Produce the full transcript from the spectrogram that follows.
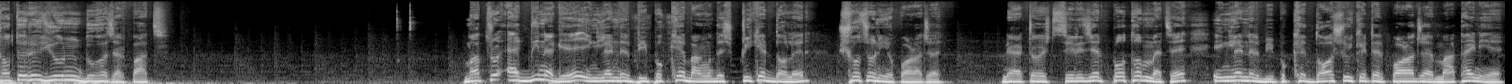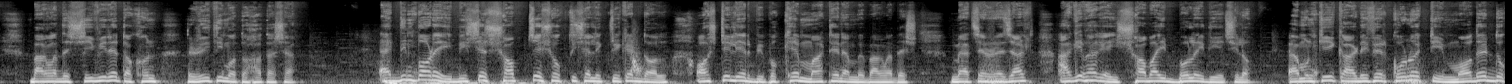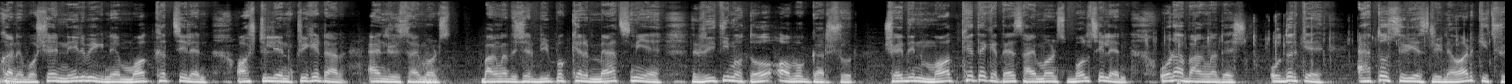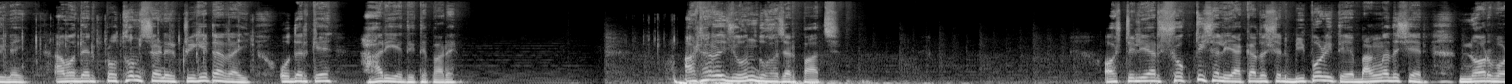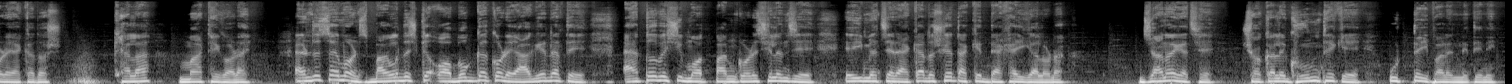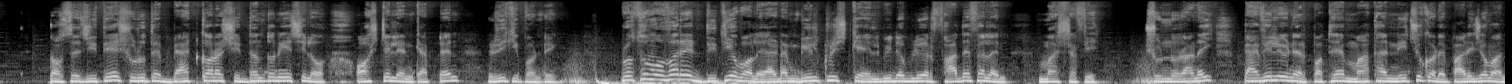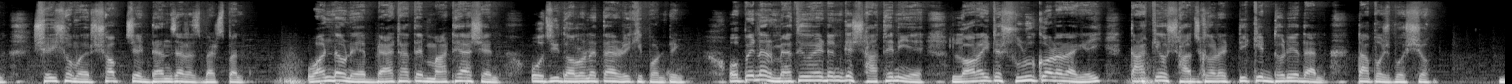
সতেরোই জুন দু হাজার পাঁচ। মাত্র একদিন আগে ইংল্যান্ডের বিপক্ষে বাংলাদেশ ক্রিকেট দলের শোচনীয় পরাজয়। ন্যাটো টেস্ট সিরিজের প্রথম ম্যাচে ইংল্যান্ডের বিপক্ষে দশ উইকেটের পরাজয় মাথায় নিয়ে বাংলাদেশ শিবিরে তখন রীতিমতো হতাশা। একদিন পরেই বিশ্বের সবচেয়ে শক্তিশালী ক্রিকেট দল অস্ট্রেলিয়ার বিপক্ষে মাঠে নামবে বাংলাদেশ। ম্যাচের রেজাল্ট আগেভাগেই সবাই বলেই দিয়েছিল। এমনকি কার্ডিফের কোনো একটি মদের দোকানে বসে নির্বিঘ্নে মদ খাচ্ছিলেন অস্ট্রেলিয়ান ক্রিকেটার অ্যান্ড্রু সাইমন্ডস। বাংলাদেশের বিপক্ষের ম্যাচ নিয়ে রীতিমতো অবজ্ঞার সুর। সেদিন মদ খেতে খেতে সাইমন্ডস বলছিলেন, ওরা বাংলাদেশ, ওদেরকে এত সিরিয়াসলি নেওয়ার কিছুই নেই। আমাদের প্রথম শ্রেণির ক্রিকেটাররাই ওদেরকে হারিয়ে দিতে পারে। আঠারোই জুন দু হাজার পাঁচ। অস্ট্রেলিয়ার শক্তিশালী একাদশের বিপরীতে বাংলাদেশের নরবরে একাদশ। খেলা মাঠে গড়ায়। অ্যান্ড্রু সাইমন্ডস বাংলাদেশকে অবজ্ঞা করে আগের রাতে এত বেশি মদ পান করেছিলেন যে এই ম্যাচের একাদশে তাকে দেখাই গেল না। জানা গেছে, সকালে ঘুম থেকে উঠতেই পারেননি তিনি। টসে জিতে শুরুতে ব্যাট করার সিদ্ধান্ত নিয়েছিল অস্ট্রেলিয়ান ক্যাপ্টেন রিকি পন্টিং। প্রথম ওভারের দ্বিতীয় বলে অ্যাডাম গিলক্রিস্টকে এলবিডব্লিউ এর ফাঁদে ফেলেন মাশরাফি। শূন্য রানেই প্যাভিলিয়নের পথে মাথা নিচু করে পাড়ি জমান সেই সময়ের সবচেয়ে ডেঞ্জারাস ব্যাটসম্যান। ওয়ান ডাউনে ব্যাট হাতে মাঠে আসেন অজি দলনেতা রিকি পন্টিং। ওপেনার ম্যাথিউ হেডেনকে সাথে নিয়ে লড়াইটা শুরু করার আগেই তাকেও সাজঘরের টিকিট ধরিয়ে দেন তাপস বৈশ্য।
